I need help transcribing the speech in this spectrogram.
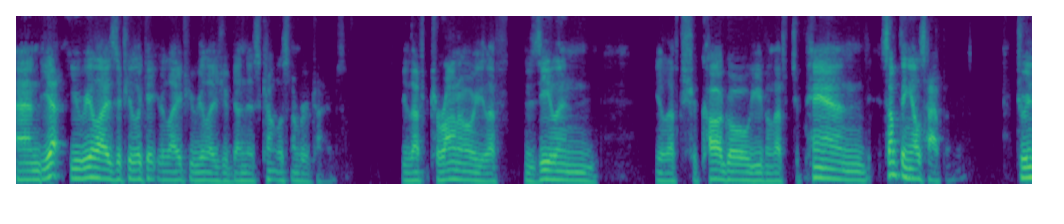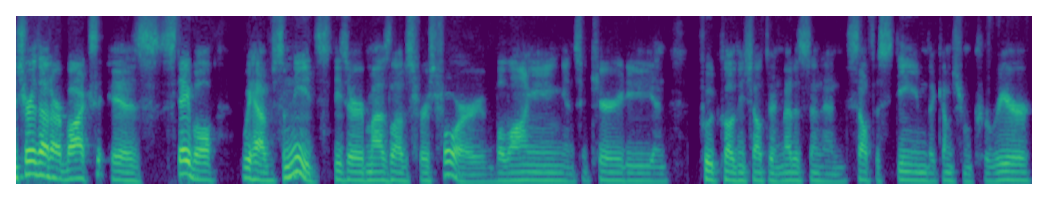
And yet, you realize if you look at your life, you realize you've done this countless number of times. You left Toronto, you left New Zealand, you left Chicago, you even left Japan. Something else happened. To ensure that our box is stable, we have some needs. These are Maslow's first four belonging and security and food, clothing, shelter, and medicine, and self esteem that comes from career.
